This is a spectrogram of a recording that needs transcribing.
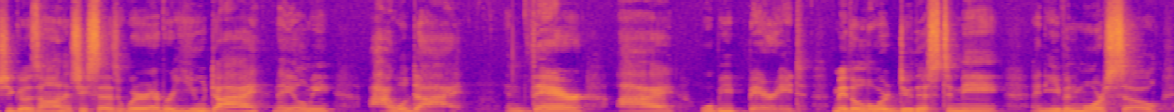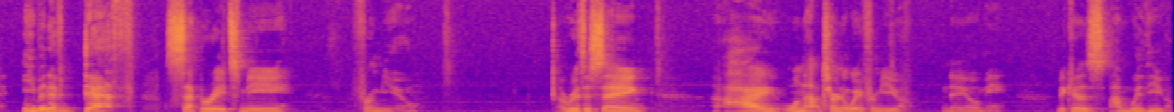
She goes on and she says, Wherever you die, Naomi, I will die, and there I will be buried. May the Lord do this to me, and even more so, even if death separates me from you. Ruth is saying, I will not turn away from you, Naomi, because I'm with you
